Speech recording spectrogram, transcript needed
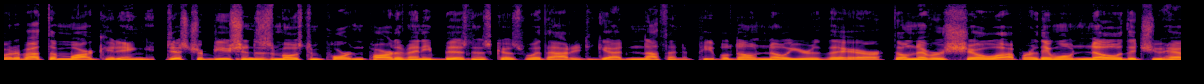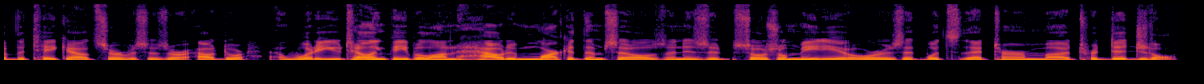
What about the marketing? Distribution is the most important part of any business because without it, you got nothing. If people don't know you're there, they'll never show up or they won't know that you have the takeout services or outdoor. What are you telling people on how to market themselves? And is it social media or is it what's that term, uh, traditional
